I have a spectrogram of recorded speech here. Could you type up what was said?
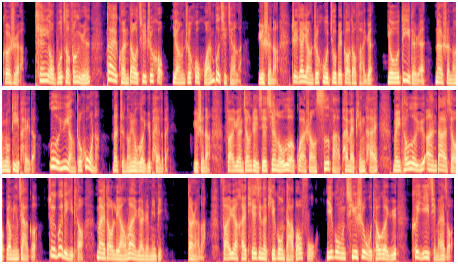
可是啊，天有不测风云，贷款到期之后，养殖户还不起钱了。于是呢，这家养殖户就被告到法院。有地的人那是能用地赔的，鳄鱼养殖户呢，那只能用鳄鱼赔了呗。于是呢，法院将这些暹罗鳄挂上司法拍卖平台，每条鳄鱼按大小标明价格，最贵的一条卖到两万元人民币。当然了，法院还贴心的提供打包服务，一共七十五条鳄鱼可以一起买走，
